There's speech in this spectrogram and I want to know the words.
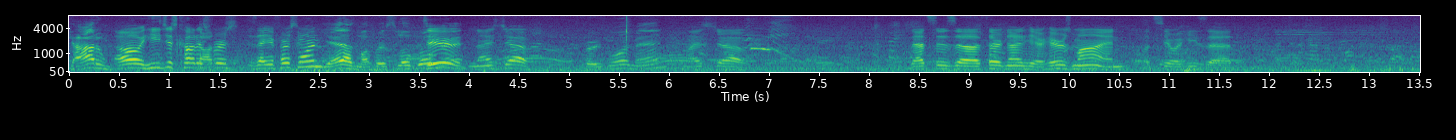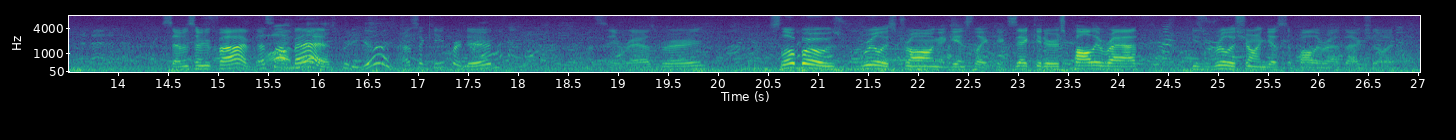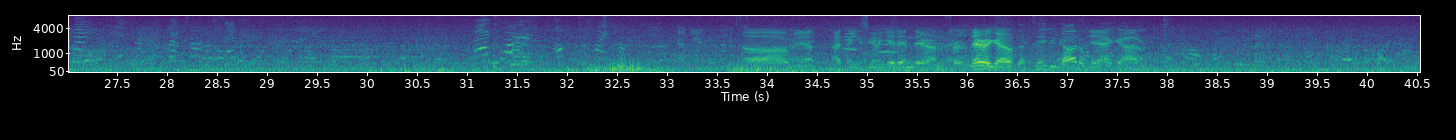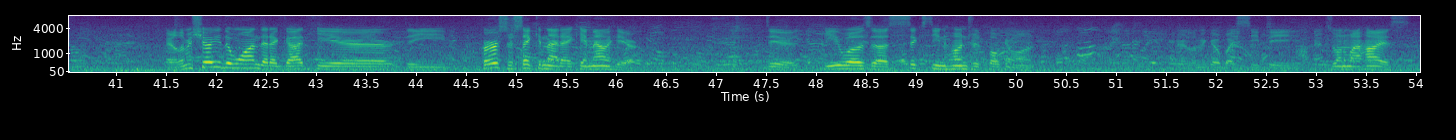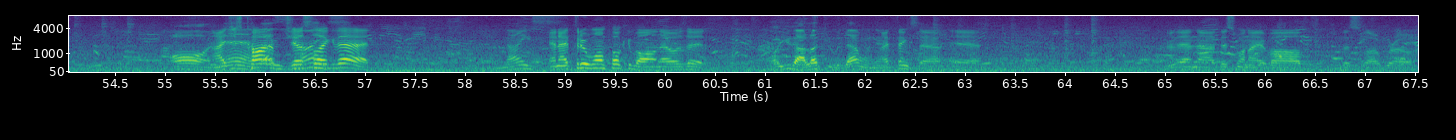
got him. Oh, he just caught his him. first. Is that your first one? Yeah, that's my first Slowbro. Dude, man. nice job. First one, man. Nice job. That's his uh, third night here. Here's mine. Let's see what he's at. 775. That's Oh, not man, bad. that's pretty good. That's a keeper, dude. Let's see, raspberry. Slowbro's really strong against like Exeggutors, Poliwrath. He's really strong against the Poliwrath, actually. Oh man, I think he's gonna get in there on the first. There we go. That's it. You got him. Yeah, I got him. Here, let me show you the one that I got here the first or second night I came out here. Dude, he was a 1600 Pokemon. Go by CP. He's one of my highest. Oh, I just caught him just nice. like that. Nice. And I threw one Pokeball and that was it. oh, you got lucky with that one, then. I think so, yeah. And then uh, this one I evolved, the Slowbro.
